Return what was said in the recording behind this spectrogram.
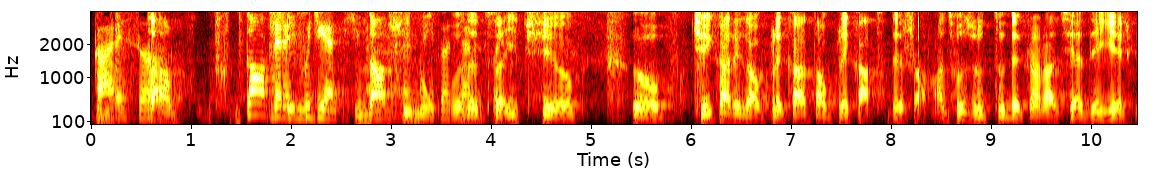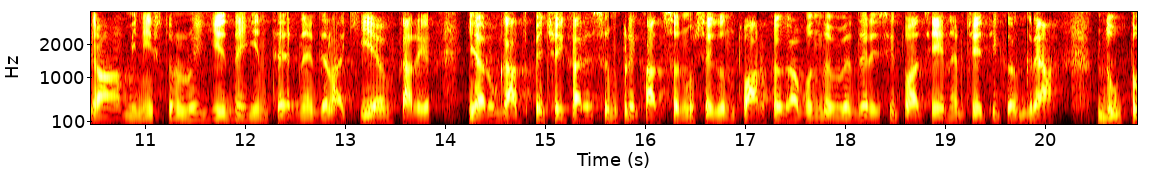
care să... Da, da de refugiați. Da în, și în nu. Vedeți, aici uh, cei care au plecat, au plecat deja. Ați văzut declarația de ieri a ministrului de interne de la Kiev, care i-a rugat pe cei care sunt plecați să nu se întoarcă, având în vedere situația energetică grea după,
